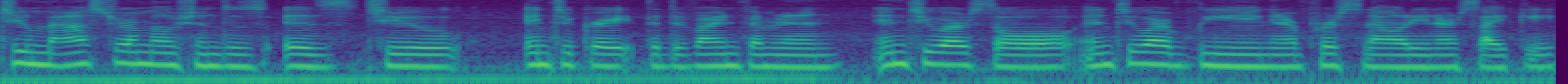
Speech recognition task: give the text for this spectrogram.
to master emotions is, is to integrate the divine feminine into our soul, into our being and our personality and our psyche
